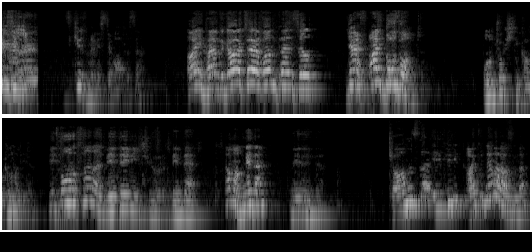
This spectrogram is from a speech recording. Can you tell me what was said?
Excuse me Mr. Officer. I have got a one pencil. Yes, I don't want. Oğlum çok içtin kalkalım hadi ya. Bir sorsana neden içiyorum neden? Tamam neden? Ne neden? Çağımızda evlilik... Aykut ne var ağzında?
